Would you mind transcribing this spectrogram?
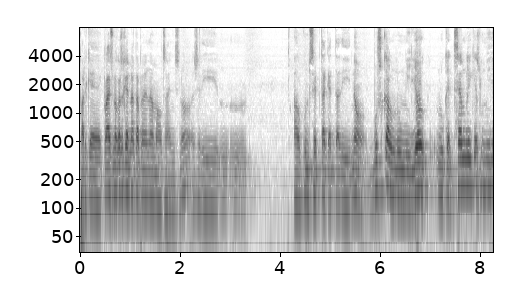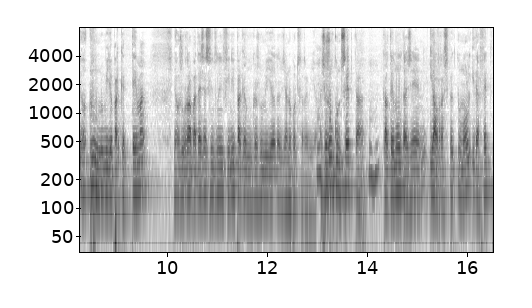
perquè, clar, és una cosa que he anat aprenent amb els anys, no? És a dir, el concepte aquest de dir, no, busca el millor, el que et sembli que és el millor, el millor per aquest tema, llavors ho repeteixes fins a l'infinit perquè com que és el millor doncs ja no pots fer res millor. Això és un concepte que el té molta gent i el respecto molt i de fet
